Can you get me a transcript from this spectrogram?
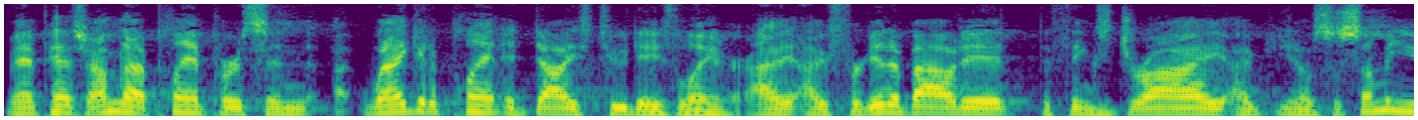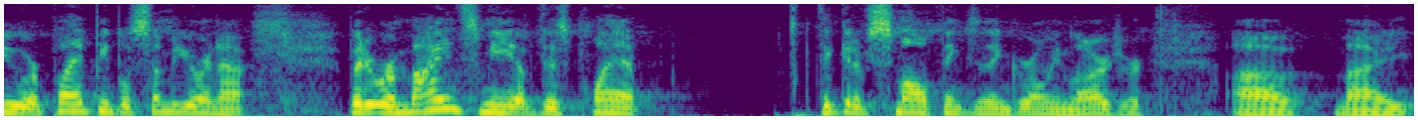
man, Pastor, I'm not a plant person. When I get a plant, it dies two days later. I, I forget about it. The thing's dry. I, you know, so some of you are plant people, some of you are not. But it reminds me of this plant, thinking of small things and then growing larger. Uh, my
